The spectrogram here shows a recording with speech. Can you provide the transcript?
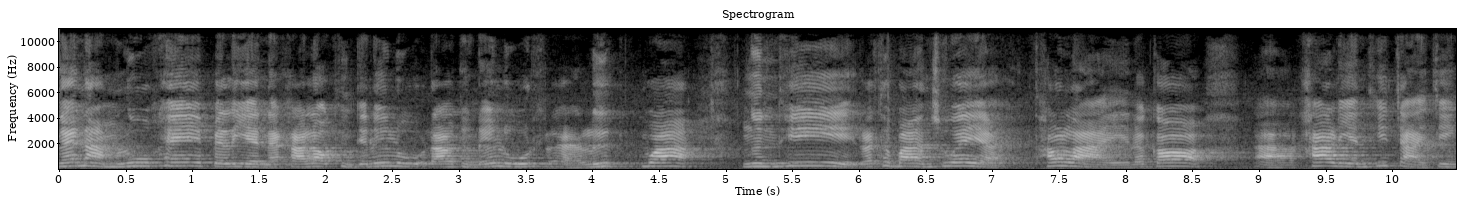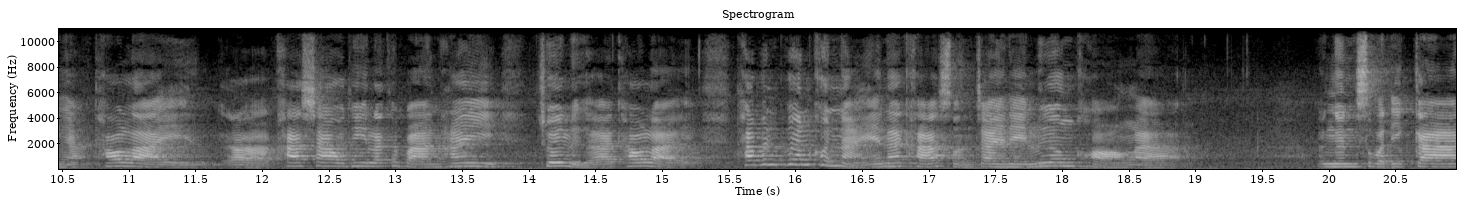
แนะนำลูกให้ไปเรียนนะคะ เราถึงจะได้รู้เราถึงได้รู้ลึกว่าเงินที่รัฐบาลช่วยอะเท่าไหร่แล้วก็ค่าเรียนที่จ่ายจริงอะเท่าไหร่ค่าเช่าที่รัฐบาลให้ช่วยเหลือเท่าไหร่ ถ้าเพื่อนๆคนไหนนะคะสนใจในเรื่องของอเงินสวัสดิการ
